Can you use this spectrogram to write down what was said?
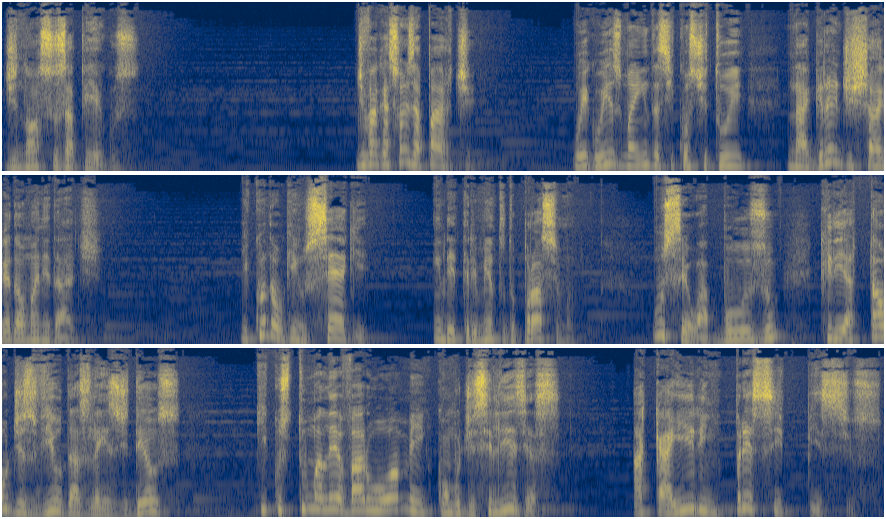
de nossos apegos. Divagações à parte, o egoísmo ainda se constitui na grande chaga da humanidade. E quando alguém o segue em detrimento do próximo, o seu abuso cria tal desvio das leis de Deus que costuma levar o homem, como disse Lísias, a cair em precipícios.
